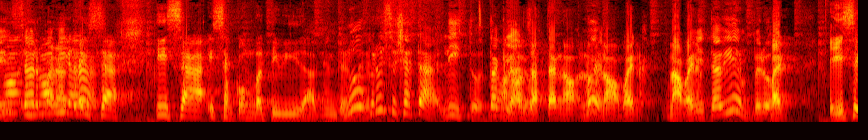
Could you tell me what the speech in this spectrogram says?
y no- pensar y no para había atrás. Esa, esa, esa combatividad, ¿me entendés? No, pero eso ya está, listo, está No, claro. No, ya está, no, no, no, bueno. No, bueno. Está bien, pero. Bueno, ese,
